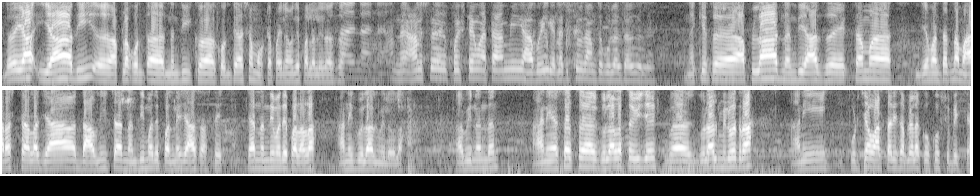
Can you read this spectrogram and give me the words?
दादा या याआधी आपला कोणता नंदी क- कोणत्या अशा मोठ्या पहिल्यामध्ये पळालेला असं? नाही आमचं फर्स्ट टाइम आता आम्ही हा बैल घेतला तिथूनच आमचा गुलाल चालू झालेला आहे. नक्कीच अ, आपला नंदी आज एकदम अ, जे म्हणतात ना महाराष्ट्राला ज्या दावणीच्या नंदीमध्ये पळण्याची आस असते त्या नंदीमध्ये पळाला आणि गुलाल मिळवला. अभिनंदन. आणि असंच अ, गुलालाचा विजय अ, गुलाल मिळवत राहा. आणि पुढच्या वाटचालीस आपल्याला खूप खूप शुभेच्छा.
